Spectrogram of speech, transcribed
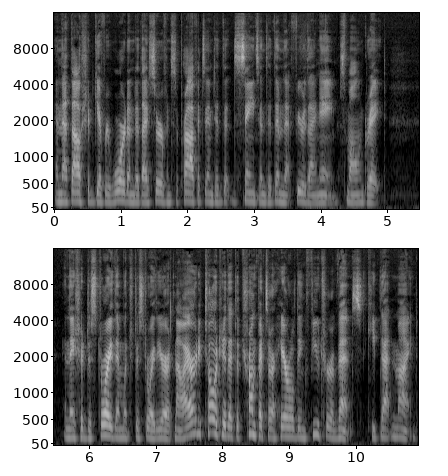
and that thou should give reward unto thy servants the prophets, and to the saints, and to them that fear thy name, small and great. And they should destroy them which destroy the earth. Now I already told you that the trumpets are heralding future events. Keep that in mind.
